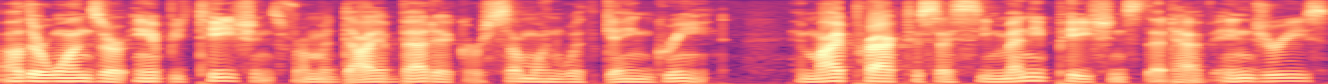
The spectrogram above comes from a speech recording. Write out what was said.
Other ones are amputations from a diabetic or someone with gangrene. In my practice, I see many patients that have injuries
